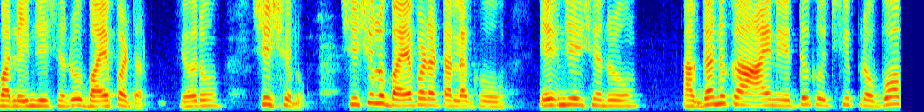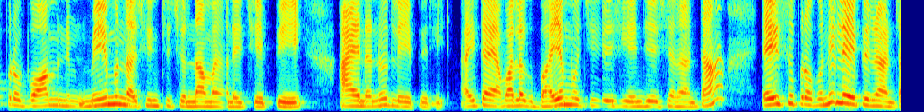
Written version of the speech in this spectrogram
వాళ్ళు ఏం చేసినారు? భయపడ్డారు. ఎవరు? శిష్యులు. శిష్యులు భయపడటలకు ఏం చేశారు గనుక ఆయన ఎద్దుకు వచ్చి ప్రభా ప్రభా మేము నశించుచున్నామని చెప్పి ఆయనను లేపిరి. అయితే వాళ్ళకు భయం వచ్చేసి ఏం చేశారంట యేసు ప్రభుని లేపిరంట.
